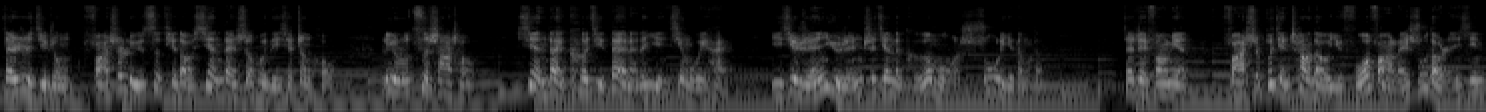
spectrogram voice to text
在日记中，法师屡次提到现代社会的一些症候，例如自杀潮、现代科技带来的隐性危害，以及人与人之间的隔膜、疏离等等。在这方面，法师不仅倡导以佛法来疏导人心，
